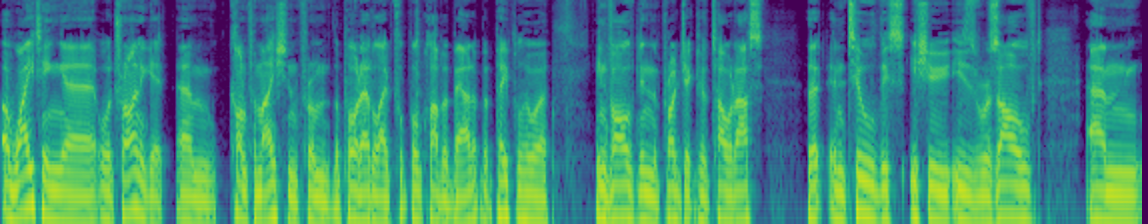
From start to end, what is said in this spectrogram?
awaiting uh, or trying to get um, confirmation from the Port Adelaide Football Club about it, but people who are involved in the project have told us that until this issue is resolved, um,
